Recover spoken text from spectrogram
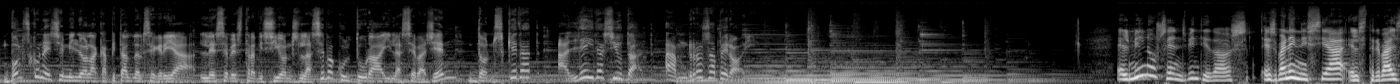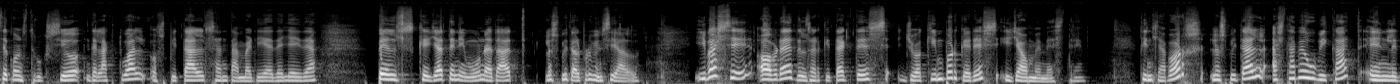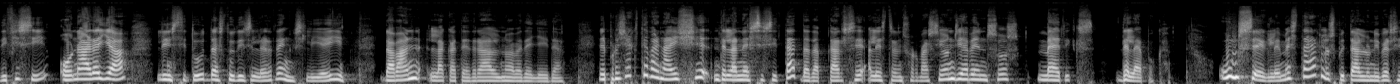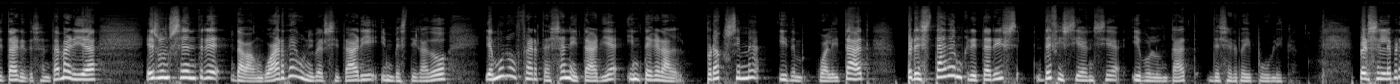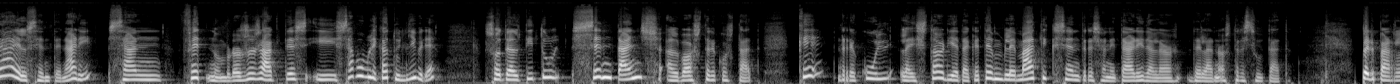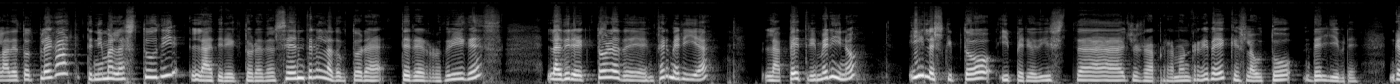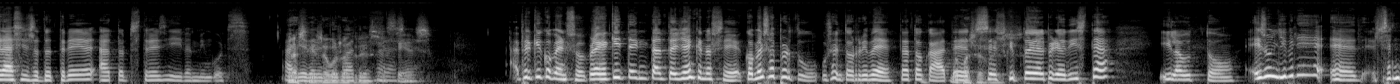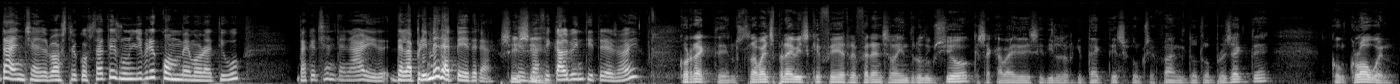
Vols conèixer millor la capital del Segrià, les seves tradicions, la seva cultura i la seva gent? Doncs queda't a Lleida Ciutat, amb Rosa Peroi. El 1922 es van iniciar els treballs de construcció de l'actual Hospital Santa Maria de Lleida pels que ja tenim una edat, l'Hospital Provincial. I va ser obra dels arquitectes Joaquim Porqueres i Jaume Mestre. Fins llavors, l'hospital estava ubicat en l'edifici on ara hi ha l'Institut d'Estudis Lerdencs, l'IEI, davant la Catedral Nova de Lleida. El projecte va néixer de la necessitat d'adaptar-se a les transformacions i avenços mèdics de l'època. Un segle més tard, l'Hospital Universitari de Santa Maria és un centre d'avantguarda, universitari, investigador i amb una oferta sanitària integral, pròxima i de qualitat, prestada amb criteris d'eficiència i voluntat de servei públic. Per celebrar el centenari s'han fet nombrosos actes i s'ha publicat un llibre sota el títol 100 anys al vostre costat, que recull la història d'aquest emblemàtic centre sanitari de la, de la nostra ciutat. Per parlar de tot plegat, tenim a l'estudi la directora del centre, la doctora Tere Rodríguez, la directora d'Infermeria, la Petri Merino, i l'escriptor i periodista Josep Ramon Ribé, que és l'autor del llibre. Gràcies a, tot tre a tots tres i benvinguts a Lleida 24. A Gràcies. Per què començo? Perquè aquí tinc tanta gent que no sé. Comença per tu, ho sento, Ribé, t'ha tocat. No Ets escriptor i el periodista i l'autor. És un llibre, eh, 100 anys al vostre costat, és un llibre commemoratiu d'aquest centenari, de la primera pedra, Sí, que es sí. va ficar el 23, oi? Correcte. Els treballs previs que feia referència a la introducció, que s'acaba de decidir els arquitectes com se fan i tot el projecte, conclouen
